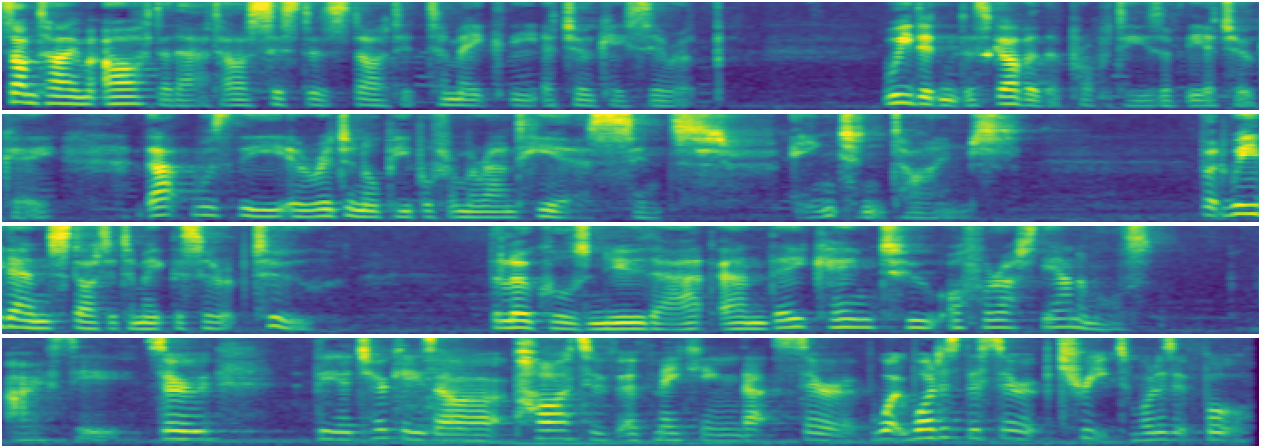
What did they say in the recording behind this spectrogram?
Sometime after that, our sisters started to make the achoque syrup. We didn't discover the properties of the achoque. That was the original people from around here since ancient times. But we then started to make the syrup too. The locals knew that, and they came to offer us the animals. I see. So the achoques are part of, of making that syrup. What, what does the syrup treat? What is it for?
